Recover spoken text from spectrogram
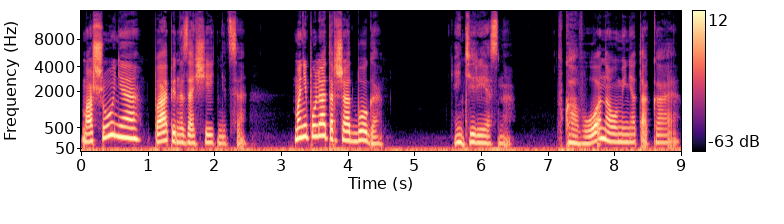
Машуня — папина защитница. Манипуляторша от Бога. Интересно, в кого она у меня такая?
